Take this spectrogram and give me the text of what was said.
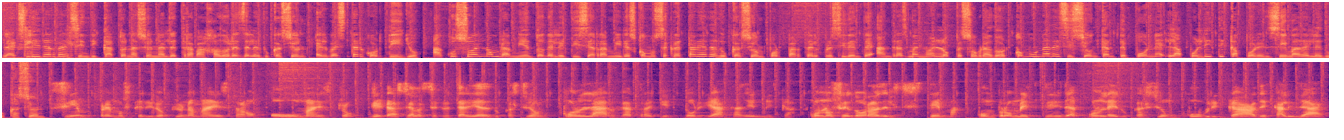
La ex líder del Sindicato Nacional de Trabajadores de la Educación, Elvester Cortillo, acusó el nombramiento de Leticia Ramírez como secretaria de Educación por parte del presidente Andrés Manuel López Obrador como una decisión que antepone la política por encima de la educación. Siempre hemos querido que una maestra o un maestro llegase a la Secretaría de Educación con larga trayectoria académica, conocedora del sistema tema, comprometida con la educación pública de calidad.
